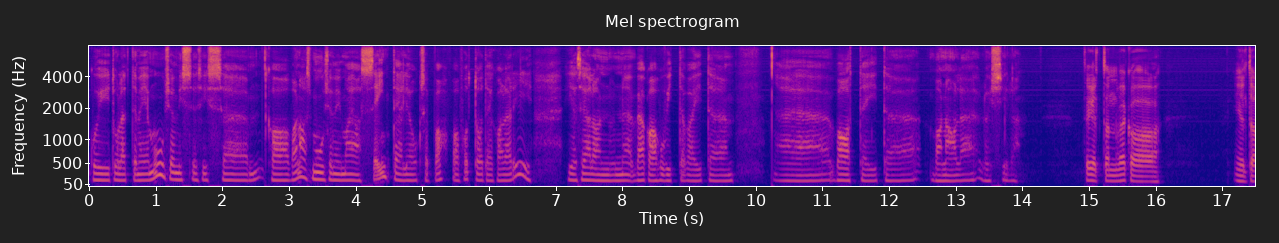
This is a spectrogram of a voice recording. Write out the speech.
kui tulete meie muuseumisse, siis äh, ka vanas muuseumimajas seintel jookseb vahva fotode galerii ja seal on väga huvitavaid äh, vaateid vanale lossile. tegelikult on väga nii-öelda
